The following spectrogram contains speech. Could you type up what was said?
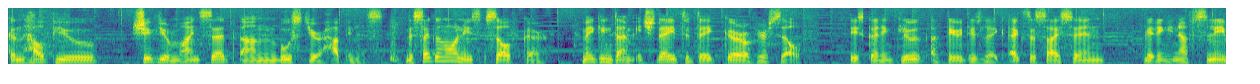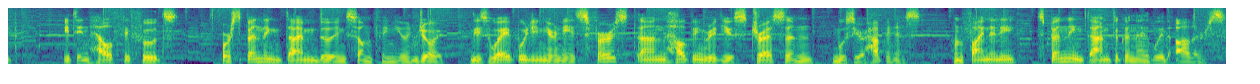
can help you shift your mindset and boost your happiness. The second one is self-care. Making time each day to take care of yourself. This can include activities like exercising, getting enough sleep, eating healthy foods, or spending time doing something you enjoy. This way, putting your needs first and helping reduce stress and boost your happiness. And finally, spending time to connect with others.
